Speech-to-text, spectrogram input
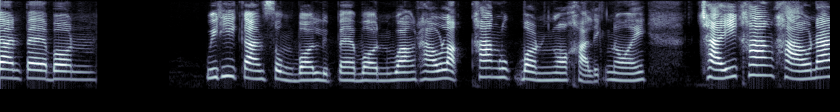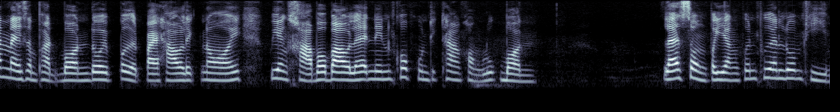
การแปรบอล วิธีการส่งบอลหรือแปรบอล วางเท้าหลักข้างลูกบอลงอขาเล็กน้อย ใช้ข้างเท้าด้านในสัมผัสบอลโดยเปิดปลายเท้าเล็กน้อยเวียงขาเบาๆ และเน้นควบคุมทิศทางของลูกบอล และส่งไปยังเพื่อนๆร่วมทีม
